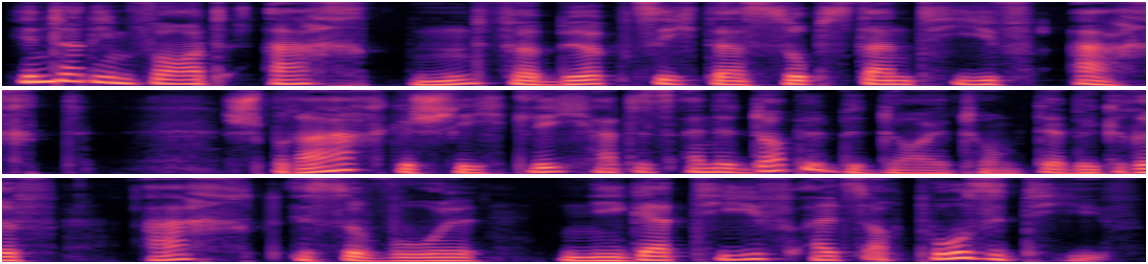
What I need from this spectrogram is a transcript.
Hinter dem Wort achten verbirgt sich das Substantiv acht. Sprachgeschichtlich hat es eine Doppelbedeutung. Der Begriff acht ist sowohl negativ als auch positiv.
